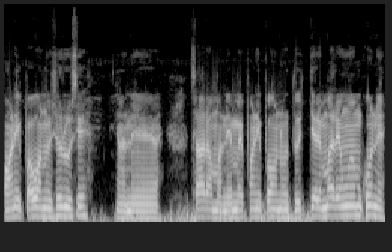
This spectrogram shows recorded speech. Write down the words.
પાણી પાવાનું શરૂ છે. અને સારામાં ને એમાંય પાણી પાવાનું હતું. અત્યારે મારે હું એમ કહું ને,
